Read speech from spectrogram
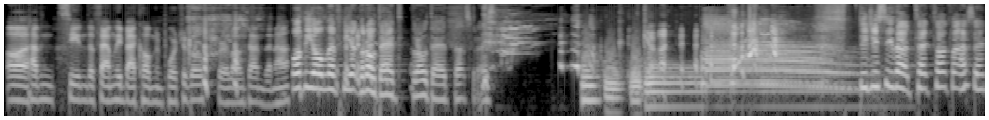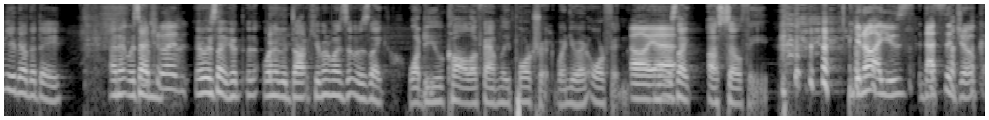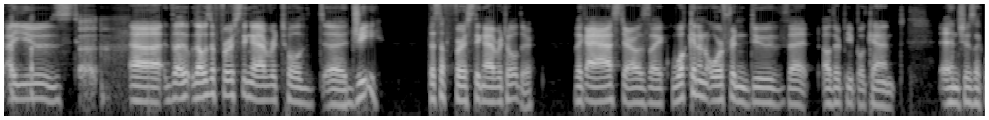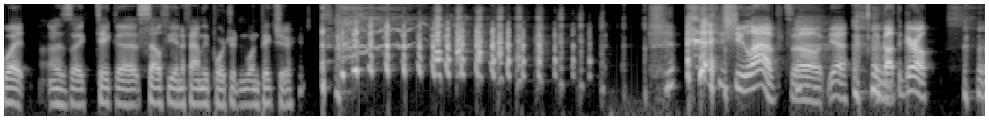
Oh, I haven't seen the family back home in Portugal for a long time, then, huh? Well, they all live here. They're all dead. They're all dead. That's what it is. Did you see that TikTok that I sent you the other day? And it was um, it was like a, one of the dark human ones that was like, "What do you call a family portrait when you're an orphan?" Oh, And it was like a selfie. You know, I used that's the joke I used. Uh, the, that was the first thing I ever told uh, G. That's the first thing I ever told her. Like I asked her, I was like, "What can an orphan do that other people can't?" And she was like, "What?" I was like, "Take a selfie and a family portrait in one picture." and she laughed. So yeah, I got the girl.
